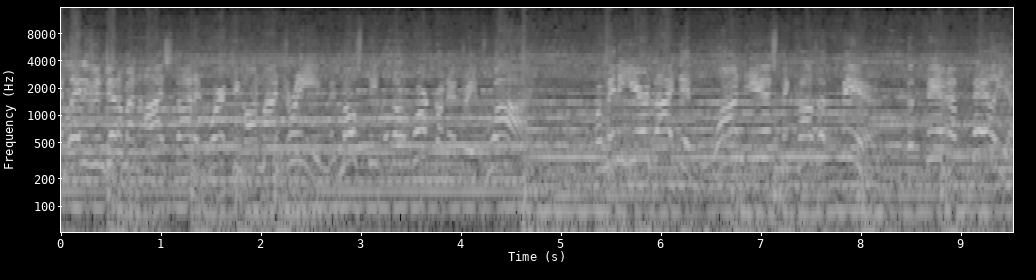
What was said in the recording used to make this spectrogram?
And ladies and gentlemen, I started working on my dream. And most people don't work on their dreams. Why? For many years I didn't. One is because of fear. The fear of failure.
